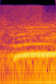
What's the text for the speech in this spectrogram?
Two.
